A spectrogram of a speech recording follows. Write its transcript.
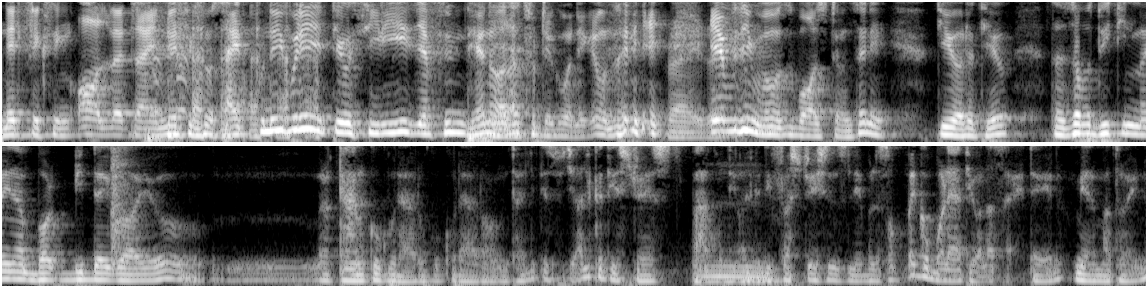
नेटफ्लिक्सिङ अल द टाइम नेटफ्लिक्समा सायद कुनै पनि त्यो सिरिज या फिल्म थिएन होला छुटेको भनेको हुन्छ नि। एभ्रिथिङ वाज बस्ट हुन्छ नि। त्योहरू थियो। तर जब दुई तिन महिना बित्दै गयो र कामको कुराहरूको कुराहरू आउनु थाल्यो त्यसपछि अलिकति स्ट्रेस भएको थियो अलिकति फ्रस्ट्रेसन्स लेभल सबैको बढाएको थियो होला सायद होइन? मेरो मात्र होइन।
